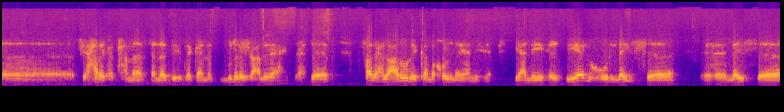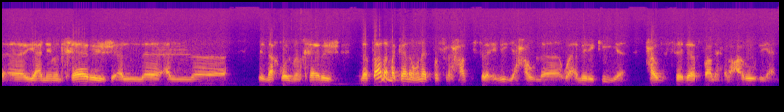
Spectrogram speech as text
أه في حركة حماس التي إذا كانت مدرجة على لائحه الأهداف. صالح العروري كما قلنا يعني يعني اغتياله ليس ليس يعني من خارج ال لنقل من خارج لطالما كان هناك تصريحات إسرائيلية حول وأمريكية. حول استهداف صالح العروري يعني.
